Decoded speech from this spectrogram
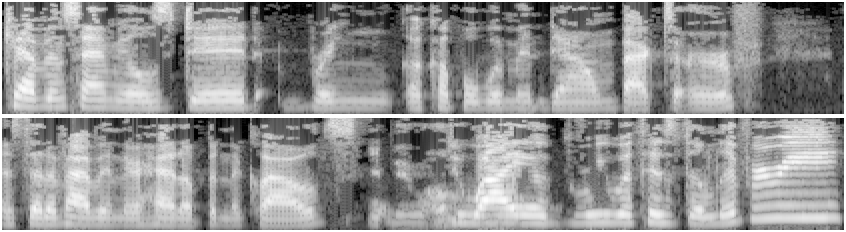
Kevin Samuels did bring a couple women down back to earth instead of having their head up in the clouds. Yeah, Do. I agree with his delivery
